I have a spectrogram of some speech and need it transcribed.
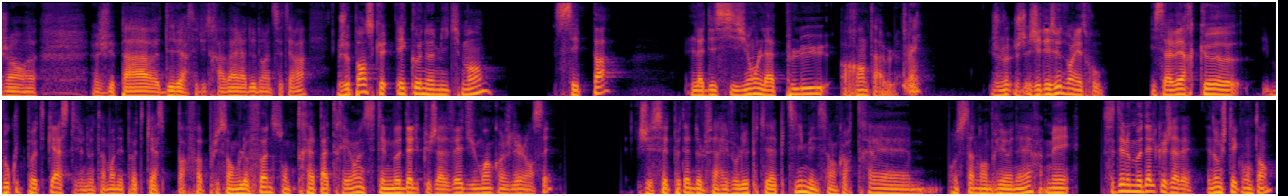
Genre, euh, je vais pas euh, déverser du travail là-dedans, etc. Je pense que économiquement, c'est pas la décision la plus rentable. Ouais. J'ai les yeux devant les trous. Il s'avère que beaucoup de podcasts, et notamment des podcasts parfois plus anglophones, sont très Patreon. C'était le modèle que j'avais, du moins quand je l'ai lancé. J'essaie peut-être de le faire évoluer petit à petit, mais c'est encore très au stade embryonnaire. Mais c'était le modèle que j'avais. Et donc j'étais content.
